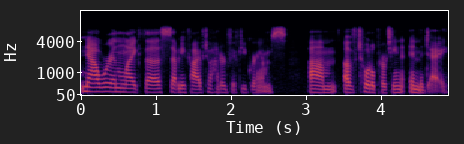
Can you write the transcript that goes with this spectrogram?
now we're in like the 75 to 150 grams um, of total protein in the day.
